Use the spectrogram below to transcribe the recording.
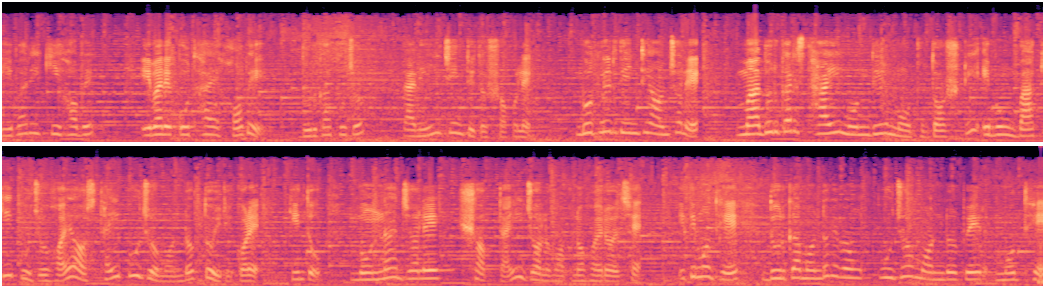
এবারে কি হবে? এবারে কোথায় হবে দুর্গাপুজো তা নিয়েই চিন্তিত সকলে। ভূতনির তিনটি অঞ্চলে মা দুর্গার স্থায়ী মন্দির মোট দশটি এবং বাকি পুজো হয় অস্থায়ী পুজো মণ্ডপ তৈরি করে। কিন্তু বন্যার জলে সবটাই জলমগ্ন হয়ে রয়েছে। ইতিমধ্যে দুর্গা মণ্ডপ এবং পুজো মণ্ডপের মধ্যে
